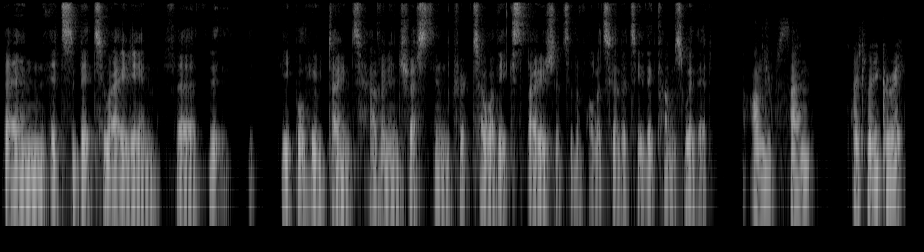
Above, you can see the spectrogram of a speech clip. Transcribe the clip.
then it's a bit too alien for the people who don't have an interest in crypto or the exposure to the volatility that comes with it. 100%. Totally agree.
